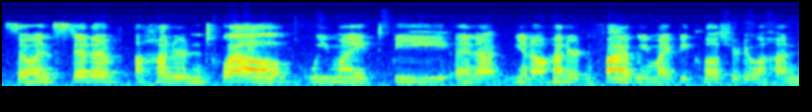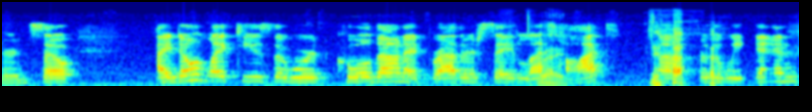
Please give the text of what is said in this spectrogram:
so instead of 112, we might be in a, you know 105. We might be closer to 100. So I don't like to use the word cool down. I'd rather say less right. hot uh, for the weekend.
